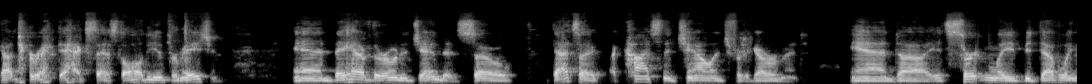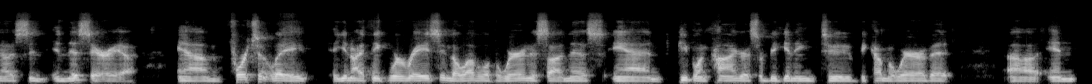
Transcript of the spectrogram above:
got direct access to all the information. And they have their own agendas. So that's a, a constant challenge for the government. And uh, it's certainly bedeviling us in, in this area. And fortunately, you know, I think we're raising the level of awareness on this, and people in Congress are beginning to become aware of it. Uh, and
